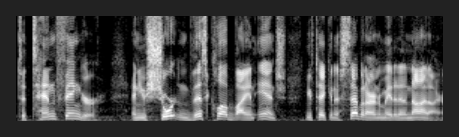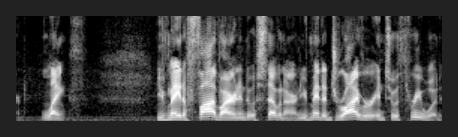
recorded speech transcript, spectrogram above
to 10 finger and you shorten this club by an inch, you've taken a seven iron and made it a nine iron length. You've made a five iron into a seven iron. You've made a driver into a three wood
